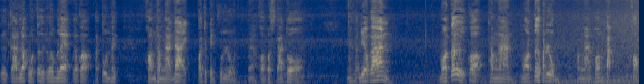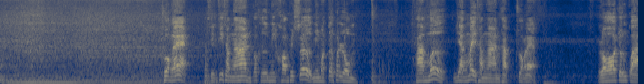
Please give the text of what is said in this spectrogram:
เกิดการล็อกโรเตอร์เริ่มแรก แล้วก็กระตุ้นให้คอมทำงานได้ ก็จะเป็นฟุลโหลดคอมก็สตาร์ทตัวออกเดียวกัน มอเตอร์ก็ทำงานมอเตอร์พัดลมทำงานพร้อมกับคอม ช่วงแรกสิ่งที่ทำงานก็คือมีคอมเพรสเซอร์ มีมอเตอร์พัดลมไทม์เมอร์ยังไม่ทำงานครับ ช่วงแรก รอจนกว่า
